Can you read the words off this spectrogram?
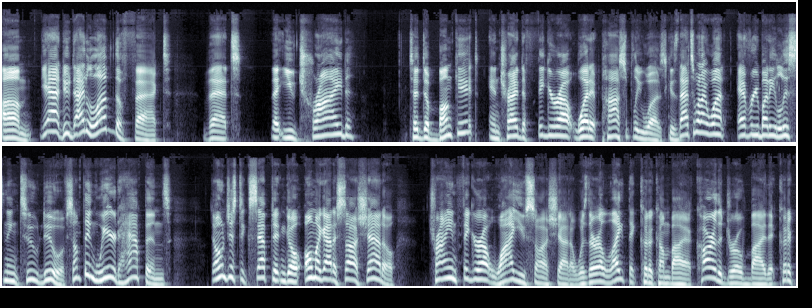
Um, yeah, dude, I love the fact that, that you tried to debunk it and tried to figure out what it possibly was because that's what I want everybody listening to do. If something weird happens, don't just accept it and go, "Oh my god, I saw a shadow." Try and figure out why you saw a shadow. Was there a light that could have come by, a car that drove by that could have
